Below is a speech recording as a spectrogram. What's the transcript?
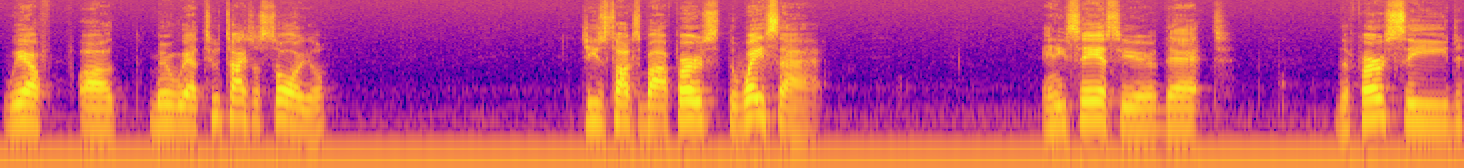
we have, uh, remember, we have two types of soil. Jesus talks about first the wayside. And he says here that the first seed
